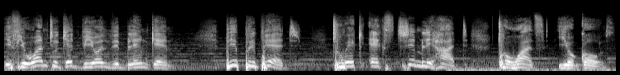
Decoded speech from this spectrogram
if you want to get beyond the blame game, be prepared to work extremely hard towards your goals.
